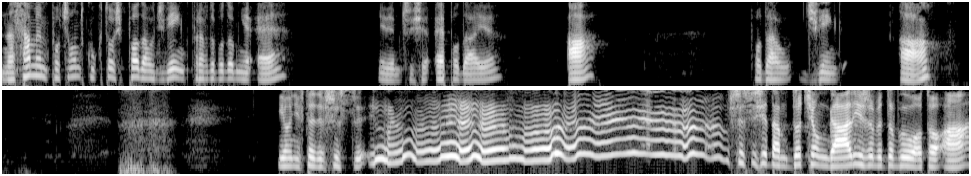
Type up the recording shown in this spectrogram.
na samym początku ktoś podał dźwięk, prawdopodobnie E. Nie wiem, czy się E podaje. A. Podał dźwięk A. I oni wtedy wszyscy. Wszyscy się tam dociągali, żeby to było to A.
